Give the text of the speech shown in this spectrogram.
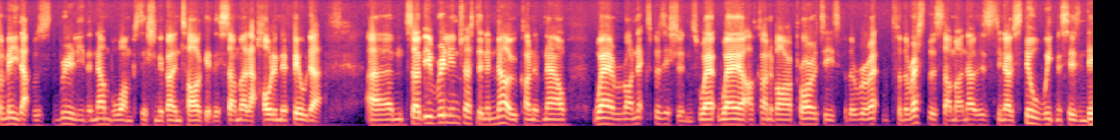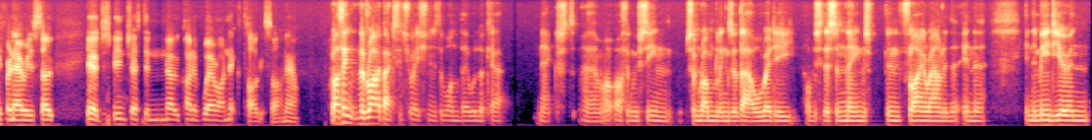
for me that was really the number one position to go and target this summer, that holding midfielder. Um, so it'd be really interesting to know kind of now where our next positions, where where are kind of our priorities for the re- for the rest of the summer. I know there's you know still weaknesses in different areas, so yeah, it'd just be interesting to know kind of where our next targets are now. Well, I think the right back situation is the one they will look at next. Um, I, I think we've seen some rumblings of that already. Obviously, there's some names been flying around in the in the in the media, and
